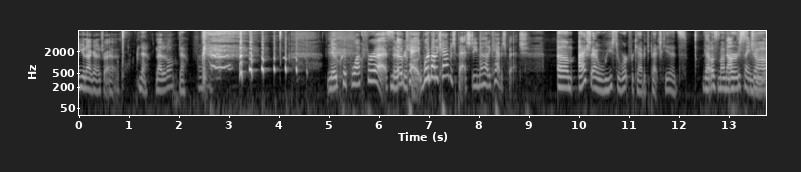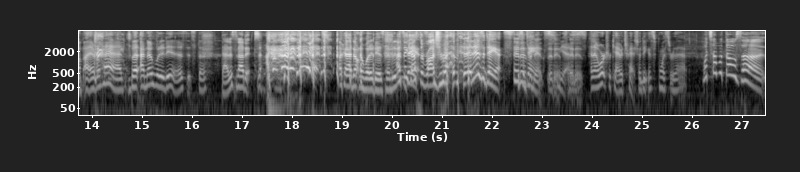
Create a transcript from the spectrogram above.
You're not gonna try, huh? no, Not at all. no. No crip walk for us. No okay. What about a cabbage patch? Do you know how to cabbage patch? Um, actually, I used to work for Cabbage Patch Kids. That, That was my first same, job Julie. I ever had, but I know what it is. It's the That is not it. okay. I don't know what it is then, but it is I think that's the. Roger Rabbit. It is a dance. It it's is a dance. dance. It is. Yes. It is. And I worked for Cabbage Patch, so I did get some points through that. What's up with those uh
